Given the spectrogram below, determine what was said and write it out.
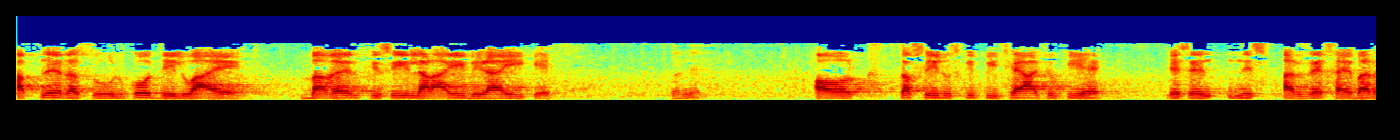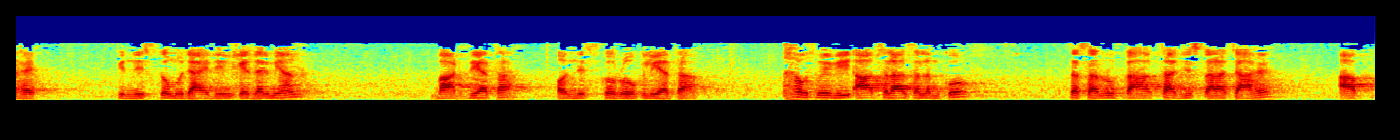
اپنے رسول کو دلوائے بغیر کسی لڑائی بڑائی کے۔ اور تفصیل اس کی پیچھے آ چکی ہے۔ جیسے نصف عرض خیبر ہے کہ نصف تو مجاہدین کے درمیان بانٹ دیا تھا اور نصف کو روک لیا تھا۔ اس میں بھی آپ صلی اللہ علیہ وسلم کو تصرف کا حق تھا جس طرح چاہیں۔ آپ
